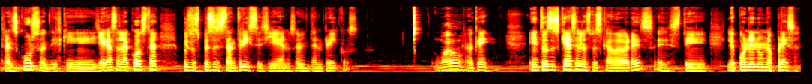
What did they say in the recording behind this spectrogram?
transcurso en el que llegas a la costa, pues los peces están tristes y ya no saben tan ricos. Wow. Ok. Entonces, ¿qué hacen los pescadores? Este, le ponen una presa.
